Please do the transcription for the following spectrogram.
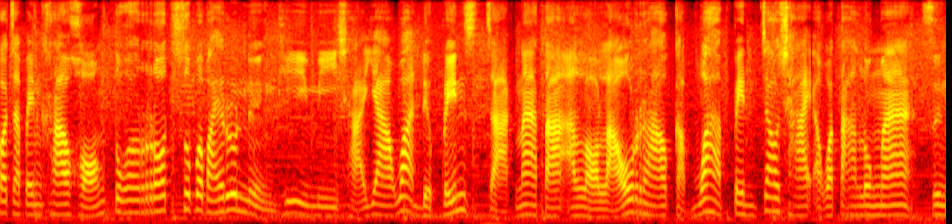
ก็จะเป็นคราวของตัวรถซูเปอร์ไบค์รุ่นหนึ่งที่มีฉายาว่า The Prince จากหน้าตาอันหล่อเหลาราวกับว่าเป็นเจ้าชายอวตารลงมา ซึ่ง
